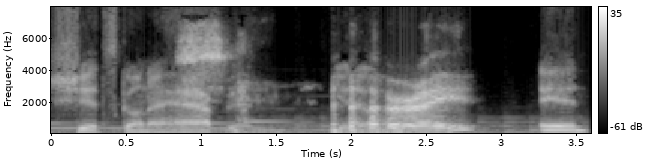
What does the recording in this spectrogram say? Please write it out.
shit's gonna happen you know right? and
